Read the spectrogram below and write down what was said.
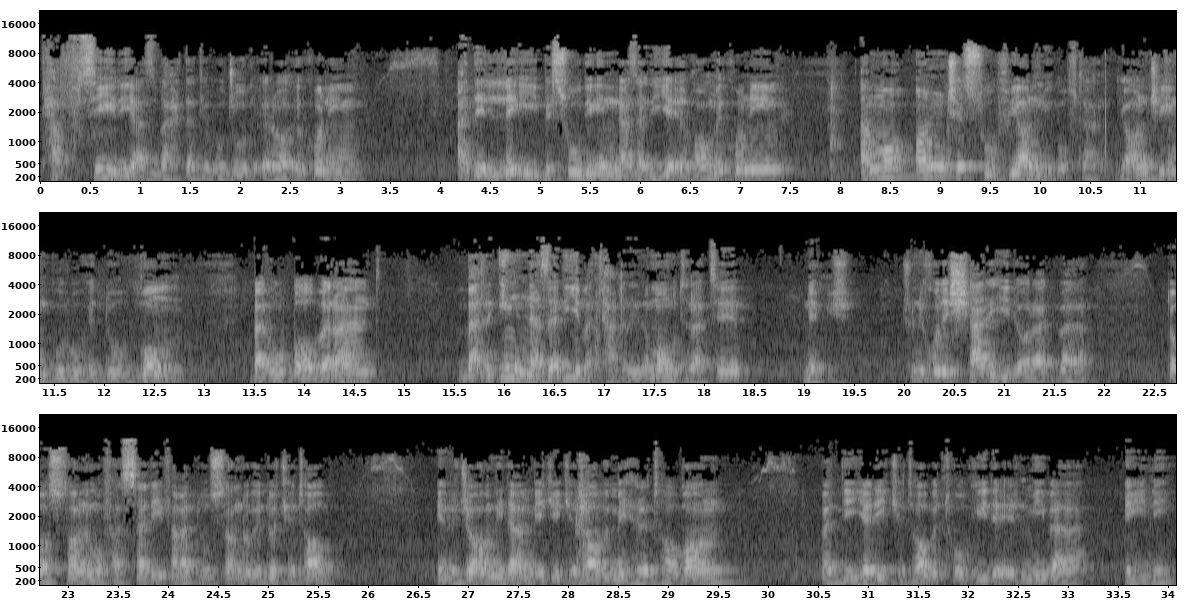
تفسیری از وحدت وجود ارائه کنیم ادله به سود این نظریه اقامه کنیم اما آنچه صوفیان می‌گفتند یا آنچه این گروه دوم بر او باورند بر این نظریه و تقریر ما مترتب نمیشه. چون خود شرحی دارد و داستان مفصلی فقط دوستان رو به دو کتاب ارجاع میدم. یکی کتاب مهر تابان و دیگری کتاب توحید علمی و عینی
